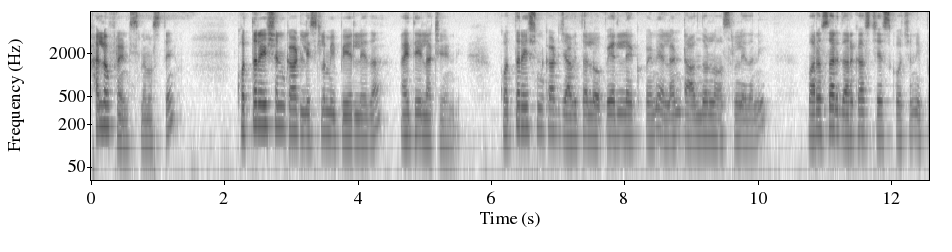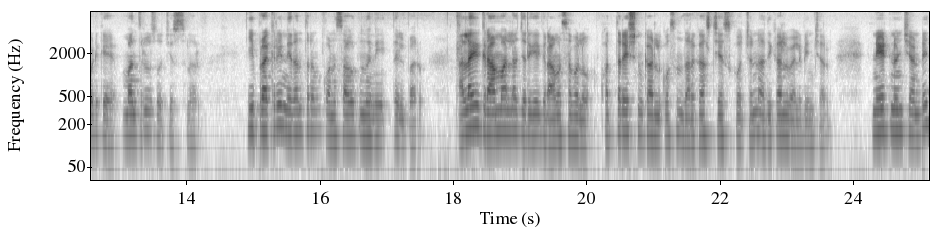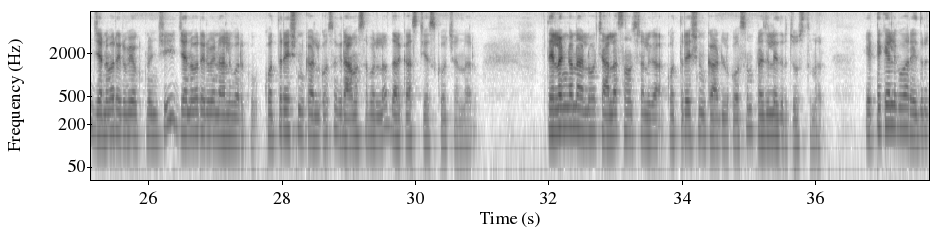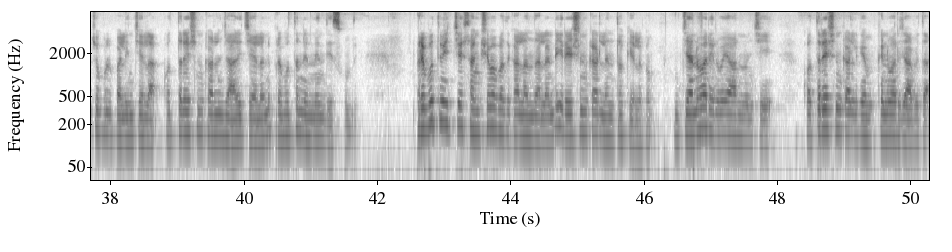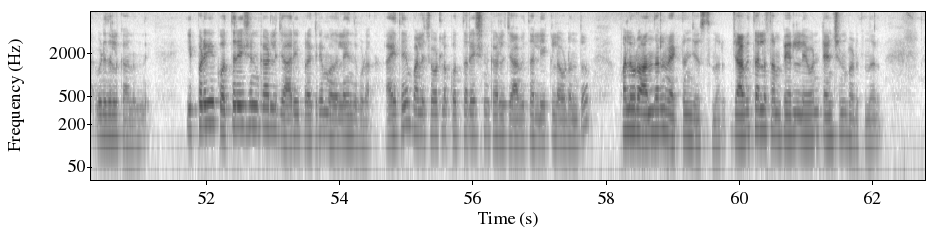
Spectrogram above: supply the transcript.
Hello friends నమస్తే. కొత్త ration card లిస్ట్లో మీ పేరు లేదా? అయితే ఇలా చేయండి. కొత్త రేషన్ కార్డ్ జాబితాలో పేరు లేకపోయినా ఎలాంటి ఆందోళన అవసరం లేదని మరోసారి దరఖాస్తు చేసుకోవచ్చని ఇప్పటికే మంత్రులు సూచిస్తున్నారు. ఈ ప్రక్రియ నిరంతరం కొనసాగుతుందని తెలిపారు. అలాగే గ్రామాల్లో జరిగే గ్రామ సభలో కొత్త రేషన్ కార్డుల కోసం దరఖాస్తు చేసుకోవచ్చని అధికారులు వెల్లడించారు. నేటి నుంచి అంటే జనవరి ఇరవై ఒకటి నుంచి జనవరి ఇరవై నాలుగు వరకు కొత్త రేషన్ కార్డుల కోసం గ్రామ సభల్లో దరఖాస్తు చేసుకోవచ్చు అన్నారు. తెలంగాణలో చాలా సంవత్సరాలుగా కొత్త రేషన్ కార్డుల కోసం ప్రజలు ఎదురు చూస్తున్నారు. ఎట్టకేలకు వారు ఎదురుచూపులు ఫలించేలా కొత్త రేషన్ కార్డులను జారీ చేయాలని ప్రభుత్వం నిర్ణయం తీసుకుంది. ప్రభుత్వం ఇచ్చే సంక్షేమ పథకాలు అందాలంటే ఈ రేషన్ కార్డులు ఎంతో కీలకం. జనవరి ఇరవై ఆరు నుంచి కొత్త రేషన్ కార్డులకు ఎంపికైన వారి జాబితా విడుదల కానుంది. ఇప్పటికే కొత్త రేషన్ కార్డుల జారీ ప్రక్రియ మొదలైంది కూడా. అయితే పలు చోట్ల కొత్త రేషన్ కార్డుల జాబితా లీకులు అవడంతో పలువురు ఆందోళన వ్యక్తం చేస్తున్నారు. జాబితాలో తమ పేర్లు లేవని టెన్షన్ పడుతున్నారు.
